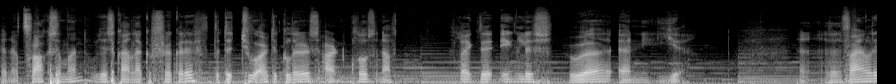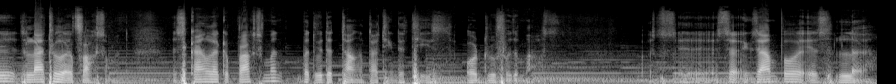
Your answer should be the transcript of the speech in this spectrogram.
An approximant, which is kind of like a fricative, but the two articulators aren't close enough, like the English r and y. And then finally, the lateral approximant. It's kind of like approximant, but with the tongue touching the teeth or roof of the mouth. an uh, example is le.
